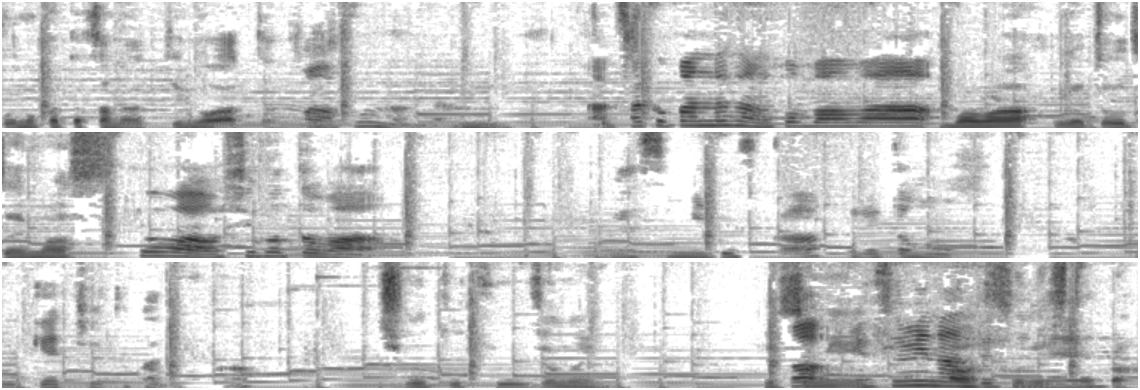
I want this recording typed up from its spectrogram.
この方かなっていうのはあったんですあ、そうなんだ。うん。あ、サクパンダさん、こんばんはこ。んばんは。ありがとうございます。今日はお仕事はお休みですか？それとも休憩中とかですか？仕事中じゃないの休あ、み休みなんですあ、そうでしたね。か。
